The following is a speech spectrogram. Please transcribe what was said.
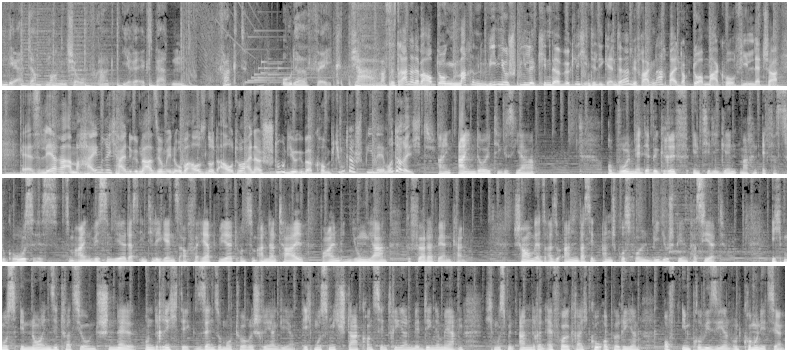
MDR Jump Morning Show fragt ihre Experten. Fakt oder Fake? Ja, was ist dran an der Behauptung, machen Videospiele Kinder wirklich intelligenter? Wir fragen nach bei Dr. Marco Filetscher. Er ist Lehrer am Heinrich-Heine-Gymnasium in Oberhausen und Autor einer Studie über Computerspiele im Unterricht. Ein eindeutiges Ja. Obwohl mir der Begriff intelligent machen etwas zu groß ist. Zum einen wissen wir, dass Intelligenz auch vererbt wird und zum anderen Teil, vor allem in jungen Jahren, gefördert werden kann. Schauen wir uns also an, was in anspruchsvollen Videospielen passiert. Ich muss in neuen Situationen schnell und richtig sensomotorisch reagieren. Ich muss mich stark konzentrieren, mir Dinge merken. Ich muss mit anderen erfolgreich kooperieren, oft improvisieren und kommunizieren.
